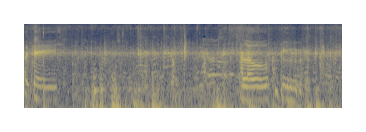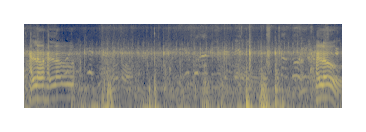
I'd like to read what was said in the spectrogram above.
Okay. Hello. hello, hello. Hello.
